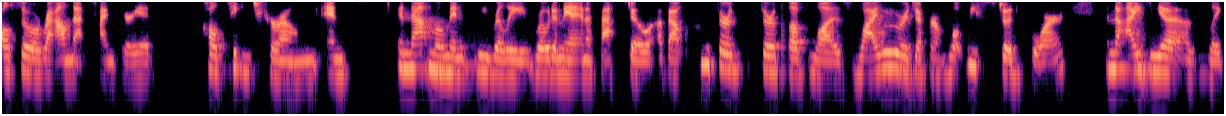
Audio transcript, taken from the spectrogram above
also around that time period called to each her own. And in that moment we really wrote a manifesto about who third ThirdLove was why we were different what we stood for and the idea of like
